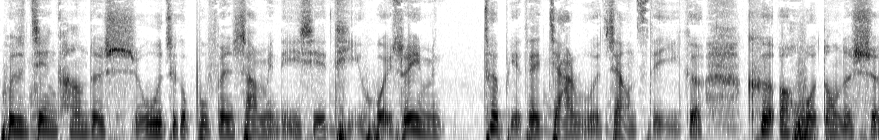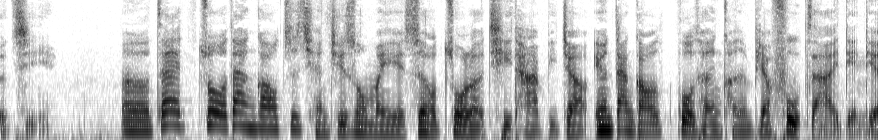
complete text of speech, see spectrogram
或者健康的食物这个部分上面的一些体会？所以你们。特别在加入了这样子的一个课呃活动的设计。呃，在做蛋糕之前，其实我们也是有做了其他比较，因为蛋糕过程可能比较复杂一点点。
